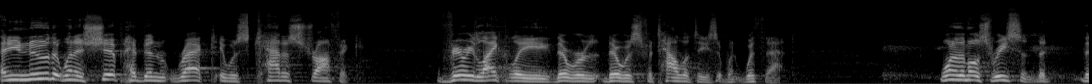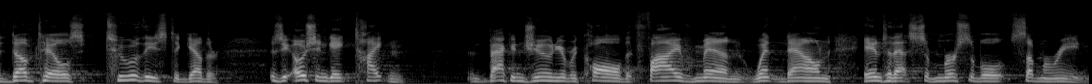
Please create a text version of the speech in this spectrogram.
And you knew that when a ship had been wrecked, it was catastrophic. Very likely there were there was fatalities that went with that. One of the most recent that, that dovetails two of these together is the OceanGate Titan. And back in June, you recall that five men went down into that submersible submarine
